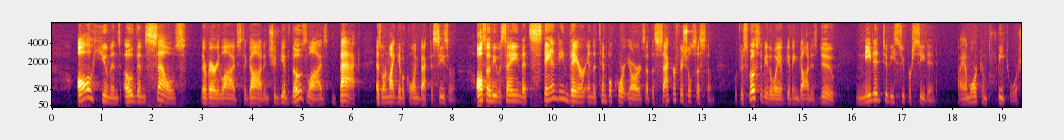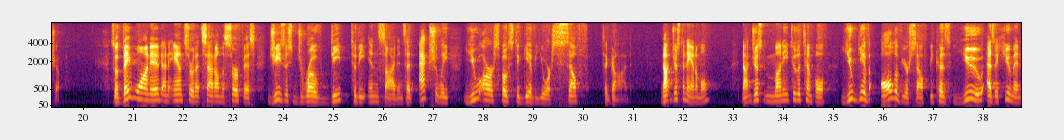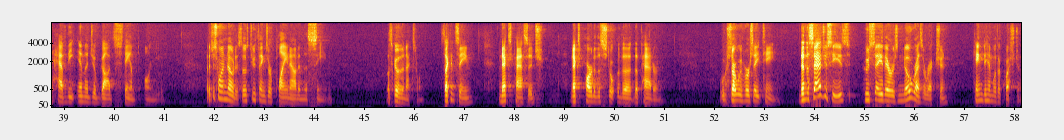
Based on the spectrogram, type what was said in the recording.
all humans owe themselves their very lives to God and should give those lives back as one might give a coin back to Caesar. Also, he was saying that standing there in the temple courtyards, that the sacrificial system, which was supposed to be the way of giving God his due, needed to be superseded by a more complete worship. So they wanted an answer that sat on the surface. Jesus drove deep to the inside and said, actually, you are supposed to give yourself to God. Not just an animal, not just money to the temple. You give all of yourself because you, as a human, have the image of God stamped on you. I just want to notice those two things are playing out in this scene. Let's go to the next one. Second scene, next passage. Next part of the, sto- the, the pattern. We'll start with verse 18. Then the Sadducees, who say there is no resurrection, came to him with a question.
